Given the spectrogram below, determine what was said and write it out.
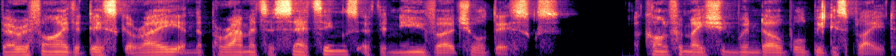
Verify the disk array and the parameter settings of the new virtual disks. A confirmation window will be displayed.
